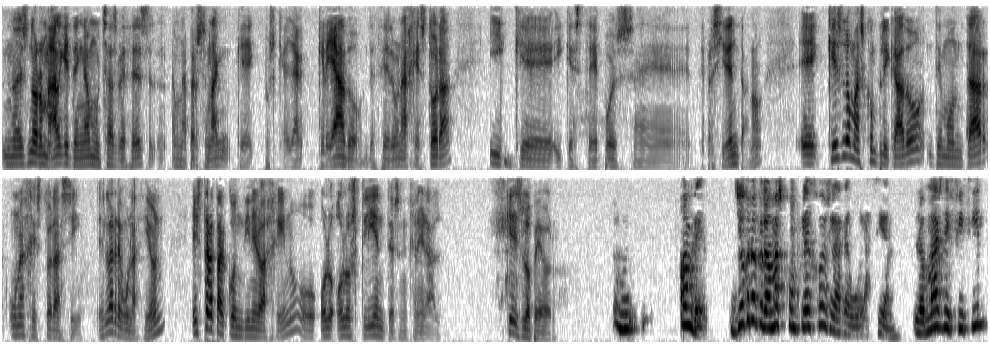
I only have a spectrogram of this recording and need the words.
no es normal que tenga muchas veces una persona que, pues, que haya creado de cero una gestora y que, y que esté pues eh, de presidenta, ¿no? Eh, ¿Qué es lo más complicado de montar una gestora así? ¿Es la regulación? ¿Es tratar con dinero ajeno o, los clientes en general? ¿Qué es lo peor? Mm, hombre, yo creo que lo más complejo es la regulación. Lo más difícil,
